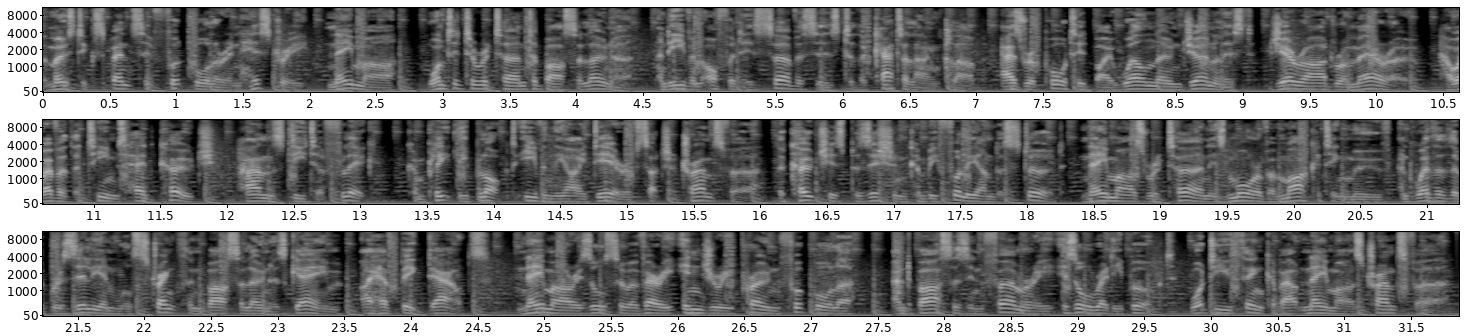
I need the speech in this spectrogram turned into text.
The most expensive footballer in history, Neymar, wanted to return to Barcelona and even offered his services to the Catalan club, as reported by well-known journalist Gerard Romero. However, the team's head coach, Hans-Dieter Flick, completely blocked even the idea of such a transfer. The coach's position can be fully understood. Neymar's return is more of a marketing move, and whether the Brazilian will strengthen Barcelona's game, I have big doubts. Neymar is also a very injury-prone footballer, and Barca's infirmary is already booked. What do you think about Neymar's transfer?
